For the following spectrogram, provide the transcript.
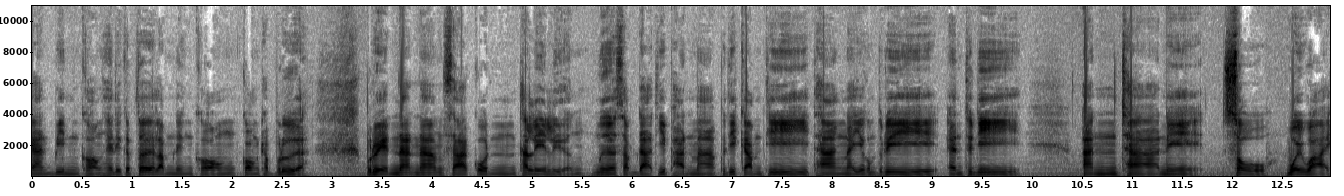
การบินของเฮลิคอปเตอร์ลำหนึ่งของกองทัพเรือบริเวณน่านน้ำสากลทะเลเหลือง เมื่อสัปดาห์ที่ผ่านมาพฤติกรรมที่ทางนายกรัฐมนตรีแอนโทนีอันชาเนโซโวยวาย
